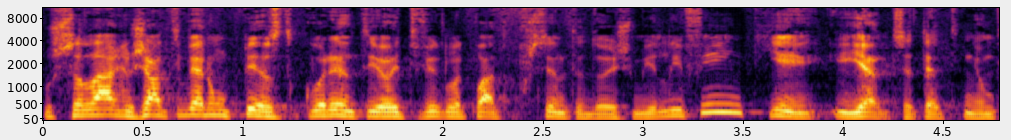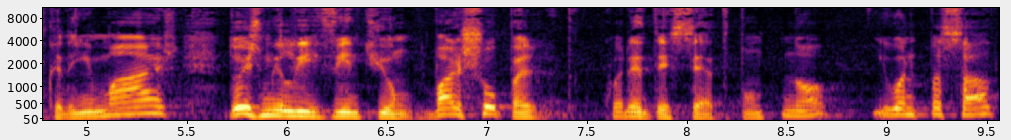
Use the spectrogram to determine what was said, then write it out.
Os salários já tiveram um peso de 48,4% em 2020 e, antes até tinham um bocadinho mais. 2021 baixou para 47,9% e o ano passado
